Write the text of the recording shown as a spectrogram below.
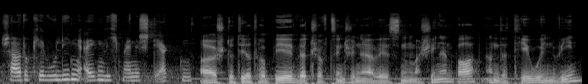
schaut, okay, wo liegen eigentlich meine Stärken. Äh, studiert habe ich Wirtschaftsingenieurwesen Maschinenbau an der TU in Wien.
